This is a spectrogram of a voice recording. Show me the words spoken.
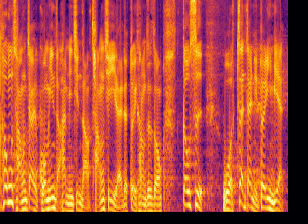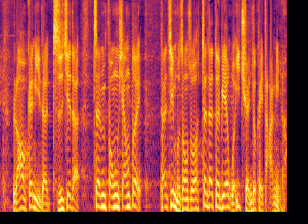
通常在国民党和民进党长期以来的对抗之中，都是我站在你对立面，然后跟你的直接的针锋相对。但金溥聪说，站在对边，我一拳就可以打你了。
